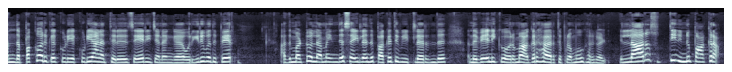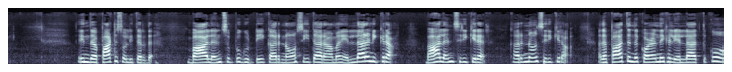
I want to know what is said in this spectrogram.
அந்த பக்கம் இருக்கக்கூடிய குடியான தெரு சேரி ஜனங்க ஒரு இருபது பேர். அது மட்டும் இல்லாமல் இந்த சைட்லேருந்து பக்கத்து வீட்டில் இருந்து அந்த வேலிக்கு ஓரமாக அக்ரஹாரத்து பிரமுகர்கள் எல்லாரும் சுற்றி நின்று பார்க்குறா இந்த பாட்டு சொல்லித்தரத பாலன் சுப்புக்குட்டி கர்ணம் சீதாராமன் எல்லாரும் நிற்கிறா பாலன் சிரிக்கிறார். கர்ணம் சிரிக்கிறா. அதை பார்த்து இந்த குழந்தைகள் எல்லாத்துக்கும்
